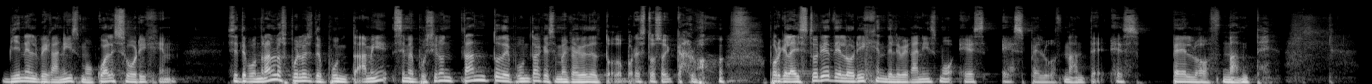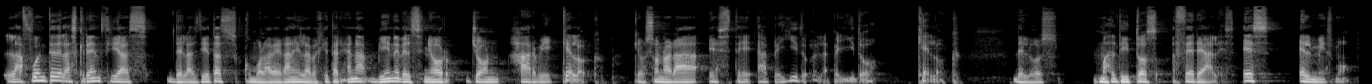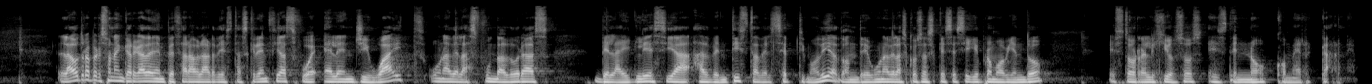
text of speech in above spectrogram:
viene el veganismo, cuál es su origen, se te pondrán los pelos de punta. A mí se me pusieron tanto de punta que se me cayó del todo, por esto soy calvo. Porque la historia del origen del veganismo es espeluznante, espeluznante. La fuente de las creencias de las dietas como la vegana y la vegetariana viene del señor John Harvey Kellogg, que os sonará este apellido, el apellido Kellogg, de los malditos cereales. Es el mismo. La otra persona encargada de empezar a hablar de estas creencias fue Ellen G. White, una de las fundadoras de la Iglesia Adventista del Séptimo Día, donde una de las cosas que se sigue promoviendo estos religiosos es de no comer carne.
